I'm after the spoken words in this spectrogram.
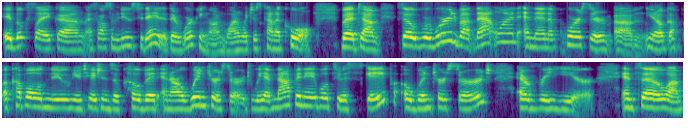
it looks like um, I saw some news today that they're working on one, which is kind of cool. But um, so we're worried about that one. And then, of course, there, um, you know, a, couple new mutations of COVID and our winter surge. We have not been able to escape a winter surge every year. And so, um,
